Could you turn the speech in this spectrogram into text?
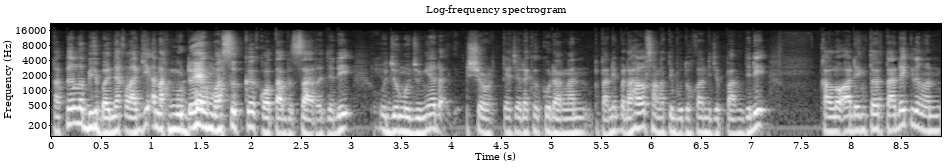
Tapi lebih banyak lagi anak muda yang masuk ke kota besar. Jadi ujung-ujungnya ada shortage, ada kekurangan petani padahal sangat dibutuhkan di Jepang. Jadi kalau ada yang tertarik dengan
